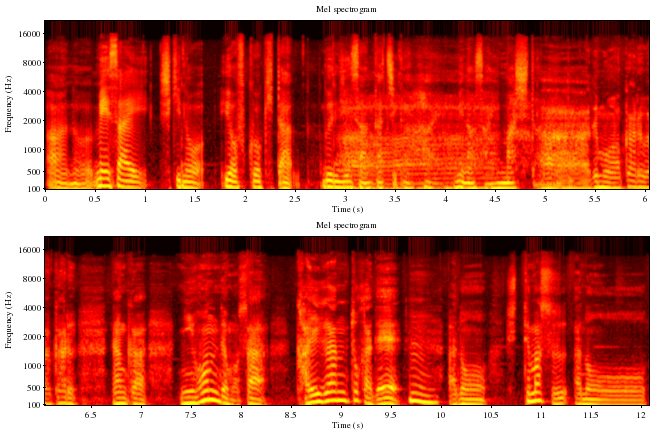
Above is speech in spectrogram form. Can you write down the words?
あの迷彩式の洋服を着た軍人さんたちがはい皆さんいましたのあーでもわかるわかるなんか日本でもさ海岸とかで、で。うん。あの知ってます？あの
